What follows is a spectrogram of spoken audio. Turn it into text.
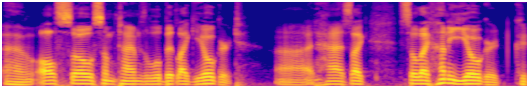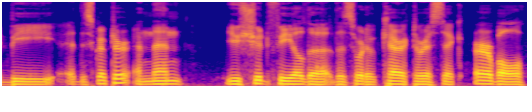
um, also sometimes a little bit like yogurt. Uh, it has like so like honey yogurt could be a descriptor, and then you should feel the the sort of characteristic herbal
